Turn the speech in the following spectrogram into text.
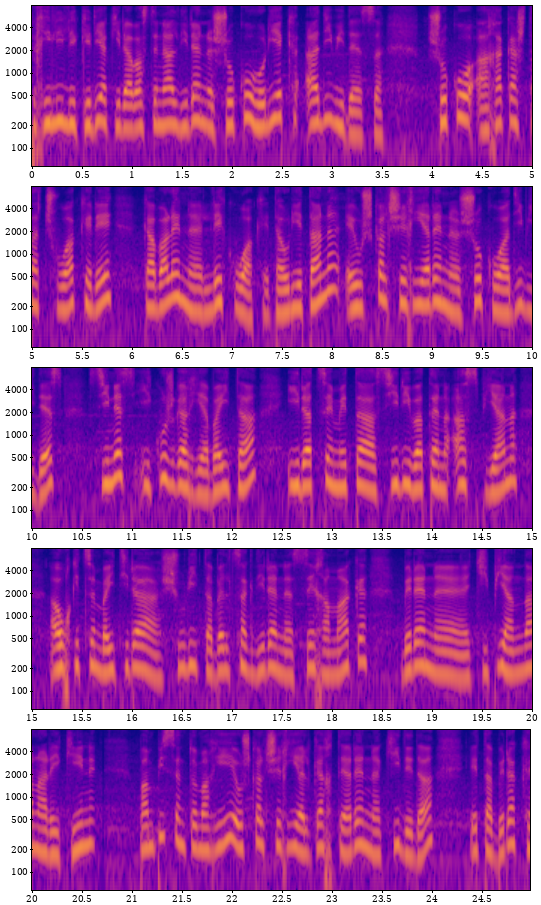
brililikeriak irabazten aldiren soko horiek adibidez. Soko arrakastatsuak ere kabalen lekuak eta horietan Euskal Serriaren soko adibidez zinez ikusgarria baita iratze meta ziri baten azpian aurkitzen baitira xuri eta beltzak diren zerramak beren kipi handanarekin. Pampi Zentomari Euskal Serria elkartearen kide da eta berak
